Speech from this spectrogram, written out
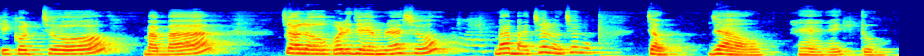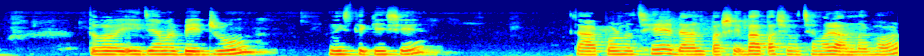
কি করছ? বাবা, চলো উপরে যাই আমরা, আসো। বাবা, চলো চলো। যাও যাও। হ্যাঁ এই তো। তো এই যে আমার বেডরুম নিচ থেকে এসে তারপর হচ্ছে ডান পাশে, বা পাশে হচ্ছে আমার রান্নাঘর।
